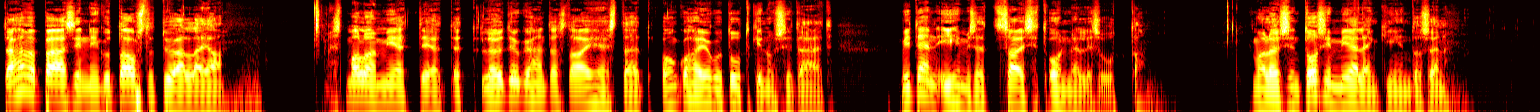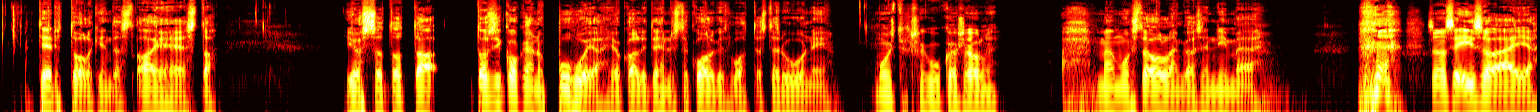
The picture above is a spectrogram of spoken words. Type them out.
Tähän mä pääsin niin kuin taustatyöllä ja sitten mä aloin miettiä, että, että löytyyköhän tästä aiheesta, että onkohan joku tutkinut sitä, että miten ihmiset saisit onnellisuutta. Ja mä löysin tosi mielenkiintoisen TED Talkin tästä aiheesta, jossa tota, tosi kokenut puhuja, joka oli tehnyt sitä 30 vuotta sitä duunia. Muistatko kuka se oli? Mä en muista ollenkaan sen nimeä. se on se iso äijä.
